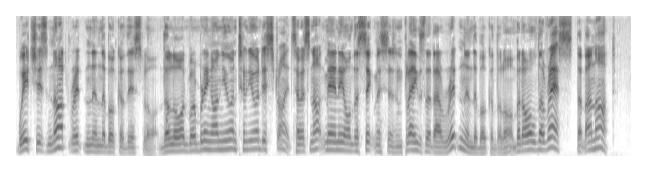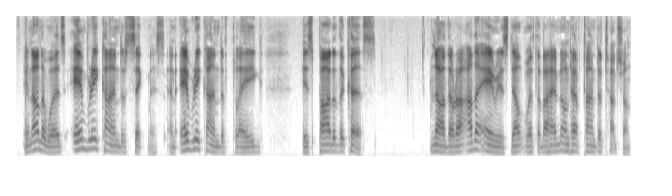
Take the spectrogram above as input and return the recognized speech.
which is not written in the book of this law, the Lord will bring on you until you are destroyed. So it's not merely all the sicknesses and plagues that are written in the book of the law, but all the rest that are not. In other words, every kind of sickness and every kind of plague is part of the curse. Now, there are other areas dealt with that I don't have time to touch on.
